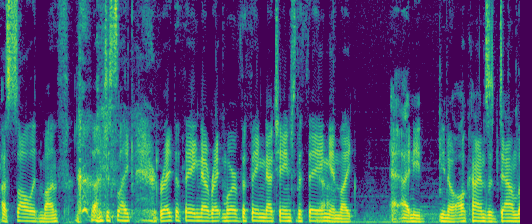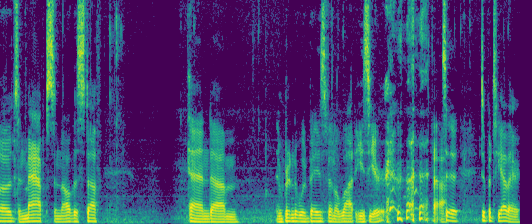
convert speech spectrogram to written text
a solid month of just like write the thing, now write more of the thing, now change the thing, yeah. and like I need you know all kinds of downloads and maps and all this stuff. and um, and Brindlewood Bay has been a lot easier to to put together.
